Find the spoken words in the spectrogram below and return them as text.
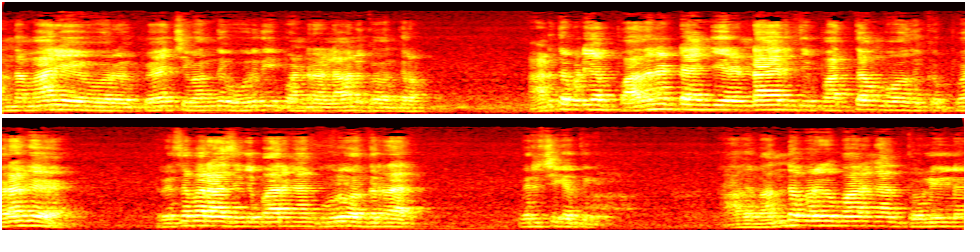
அந்த மாதிரி ஒரு பேச்சு வந்து உறுதி பண்ணுற லெவலுக்கு வந்துடும் அடுத்தபடியாக பதினெட்டு அஞ்சு ரெண்டாயிரத்தி பத்தொம்போதுக்கு பிறகு ரிஷபராசிக்கு பாருங்க குரு வந்துடுறார். விருச்சிகத்துக்கு. அது வந்த பிறகு பாருங்க தொழில்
